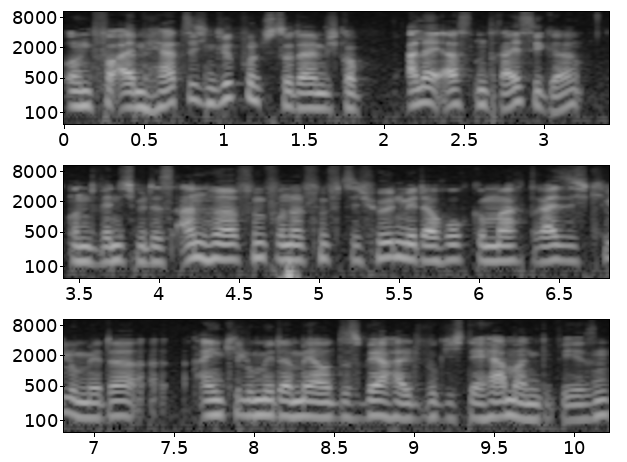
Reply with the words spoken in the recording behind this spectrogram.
und vor allem herzlichen Glückwunsch zu deinem, ich glaube, allerersten 30er. Und wenn ich mir das anhöre, 550 Höhenmeter hochgemacht, 30 Kilometer, ein Kilometer mehr und das wäre halt wirklich der Hermann gewesen.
